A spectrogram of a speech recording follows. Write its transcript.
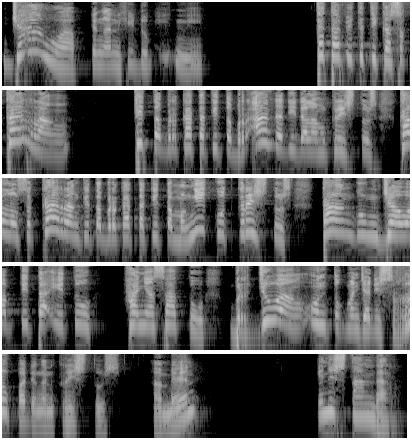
jawab dengan hidup ini. Tetapi ketika sekarang kita berkata kita berada di dalam Kristus. Kalau sekarang kita berkata kita mengikut Kristus, tanggung jawab kita itu hanya satu, berjuang untuk menjadi serupa dengan Kristus. Amin. Ini standar.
